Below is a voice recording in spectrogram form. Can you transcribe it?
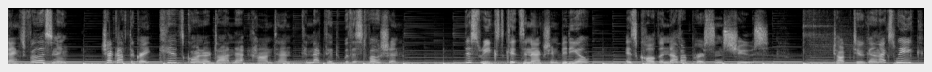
Thanks for listening. Check out the great kidscorner.net content connected with this devotion. This week's Kids in Action video is called Another Person's Shoes. Talk to you again next week.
